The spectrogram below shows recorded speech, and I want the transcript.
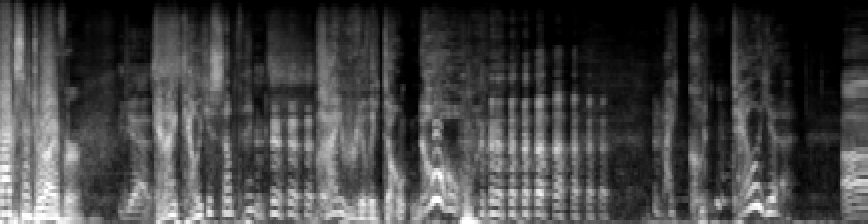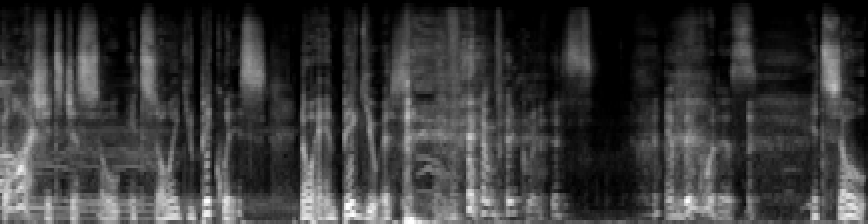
Taxi Driver. Yes. Can I tell you something? I really don't know. I couldn't tell you. Gosh, it's just so it's so ubiquitous. No, ambiguous. ambiguous. Ambiguous. it's so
